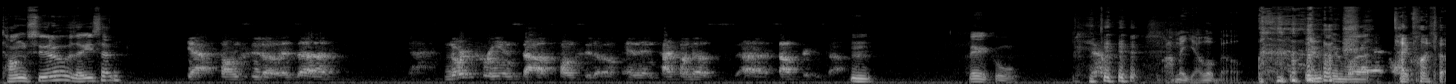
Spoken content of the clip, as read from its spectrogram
Tong Sudo? Is that what you said? Yeah, Tang Soo Do. It's a North Korean style Tang Soo Do, and then Taekwondo's uh, South Korean style. Very cool. Yeah. I'm a yellow belt. in, in what? Taekwondo.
